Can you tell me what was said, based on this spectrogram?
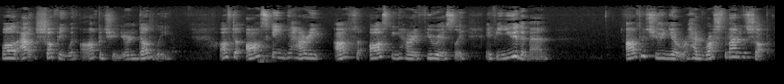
while out shopping with Aunt Petunia and Dudley. After asking Harry, after asking Harry furiously if he knew the man, Aunt Petunia had rushed them out of the shop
